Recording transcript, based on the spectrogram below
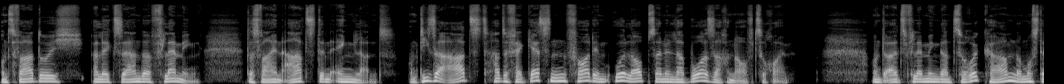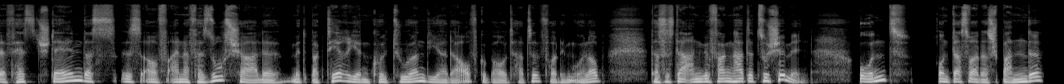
Und zwar durch Alexander Fleming. Das war ein Arzt in England. Und dieser Arzt hatte vergessen, vor dem Urlaub seine Laborsachen aufzuräumen. Und als Fleming dann zurückkam, dann musste er feststellen, dass es auf einer Versuchsschale mit Bakterienkulturen, die er da aufgebaut hatte vor dem Urlaub, dass es da angefangen hatte zu schimmeln. Und, und das war das Spannende,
